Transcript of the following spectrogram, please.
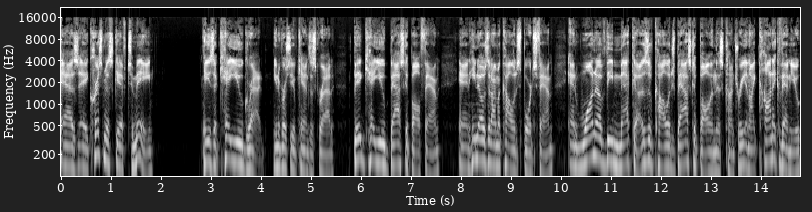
as a Christmas gift to me, he's a KU grad, University of Kansas grad, big KU basketball fan, and he knows that I'm a college sports fan. And one of the meccas of college basketball in this country, an iconic venue,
